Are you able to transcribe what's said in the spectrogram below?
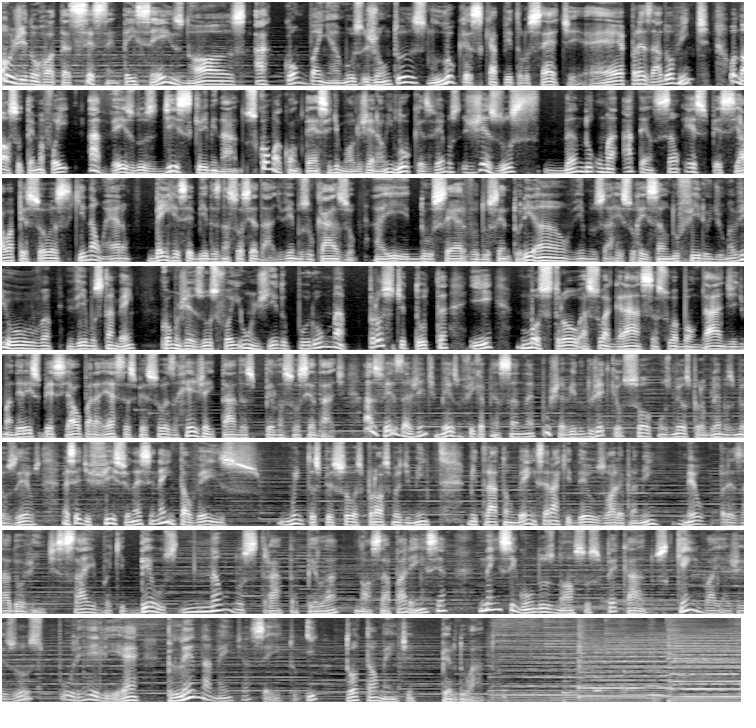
Hoje no Rota 66 nós acompanhamos juntos Lucas capítulo 7. É, prezado ouvinte, o nosso tema foi a vez dos discriminados. Como acontece de modo geral em Lucas, vemos Jesus dando uma atenção especial a pessoas que não eram bem recebidas na sociedade. Vimos o caso aí do servo do centurião, vimos a ressurreição do filho de uma viúva, vimos também como Jesus foi ungido por uma prostituta e mostrou a sua graça, a sua bondade de maneira especial para essas pessoas rejeitadas pela sociedade. Às vezes a gente mesmo fica pensando, né? Puxa vida, do jeito que eu sou, com os meus problemas, os meus erros, vai ser difícil, né? Se nem talvez muitas pessoas próximas de mim me tratam bem, será que Deus olha para mim? Meu prezado ouvinte, saiba que Deus não nos trata pela nossa aparência, nem segundo os nossos pecados. Quem vai a Jesus, por ele é plenamente aceito e totalmente perdoado.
